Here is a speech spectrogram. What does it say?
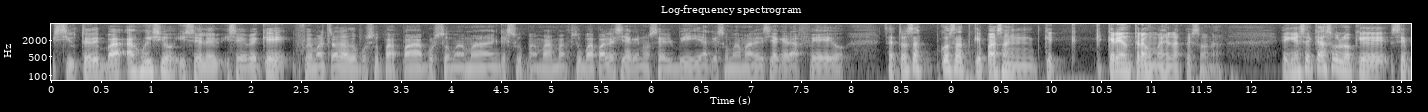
si usted va a juicio y se, le, y se ve que fue maltratado por su papá, por su mamá, que su papá, su papá le decía que no servía, que su mamá le decía que era feo, o sea, todas esas cosas que pasan, que, que crean traumas en las personas. En ese caso, lo que se,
